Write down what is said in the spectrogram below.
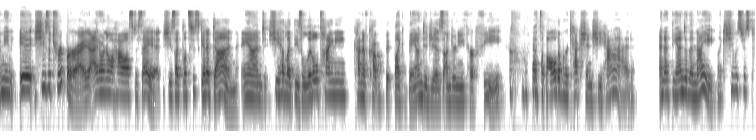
I mean, it, she's a trooper. I, I don't know how else to say it. She's like, let's just get it done. And she had like these little tiny kind of cup, like bandages underneath her feet. That's all the protection she had. And at the end of the night, like she was just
